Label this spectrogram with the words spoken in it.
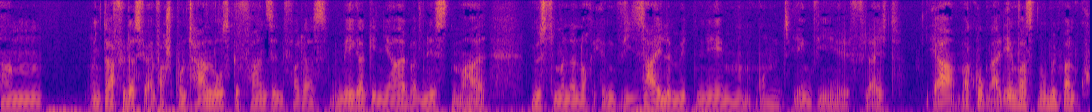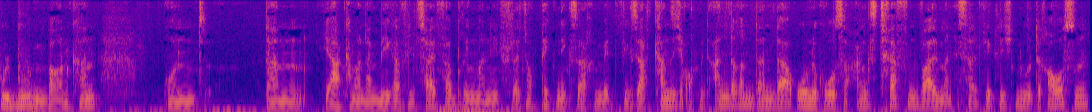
Ähm, und dafür, dass wir einfach spontan losgefahren sind, war das mega genial. Beim nächsten Mal müsste man dann noch irgendwie Seile mitnehmen und irgendwie vielleicht, ja, mal gucken, halt irgendwas, womit man cool Buden bauen kann. Und dann ja, kann man da mega viel Zeit verbringen. Man nimmt vielleicht noch Picknicksachen mit. Wie gesagt, kann sich auch mit anderen dann da ohne große Angst treffen, weil man ist halt wirklich nur draußen.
